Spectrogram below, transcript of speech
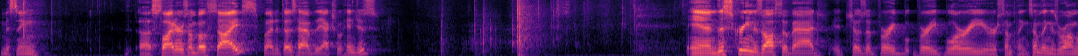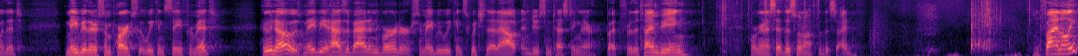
missing uh, sliders on both sides, but it does have the actual hinges. And this screen is also bad. It shows up very, very blurry or something. Something is wrong with it. Maybe there's some parts that we can save from it. Who knows? Maybe it has a bad inverter, so maybe we can switch that out and do some testing there. But for the time being, we're going to set this one off to the side. And finally,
